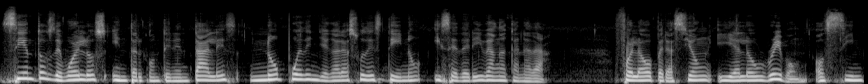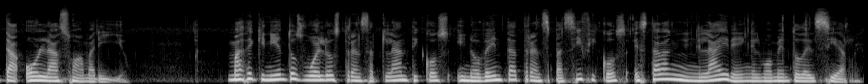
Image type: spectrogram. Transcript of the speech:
Cientos de vuelos intercontinentales no pueden llegar a su destino y se derivan a Canadá. Fue la operación Yellow Ribbon o cinta o lazo amarillo. Más de 500 vuelos transatlánticos y 90 transpacíficos estaban en el aire en el momento del cierre.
